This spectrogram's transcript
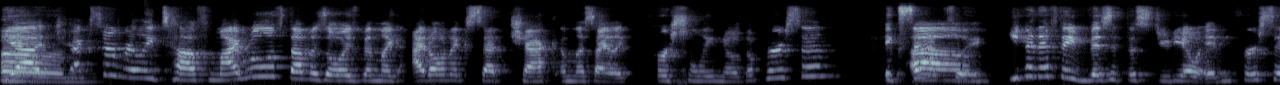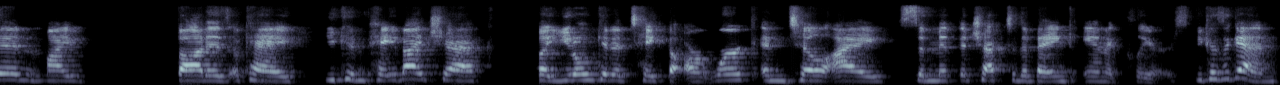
Yeah, um, checks are really tough. My rule of thumb has always been like, I don't accept check unless I like personally know the person. Exactly. Um, even if they visit the studio in person, my thought is okay, you can pay by check, but you don't get to take the artwork until I submit the check to the bank and it clears. Because again,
